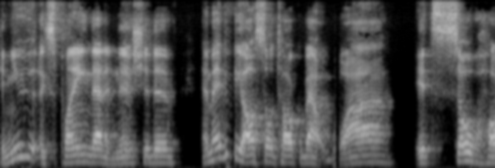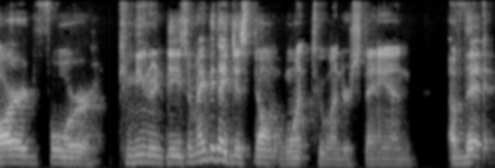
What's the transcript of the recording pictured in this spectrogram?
can you explain that initiative? And maybe also talk about why it's so hard for communities or maybe they just don't want to understand of the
